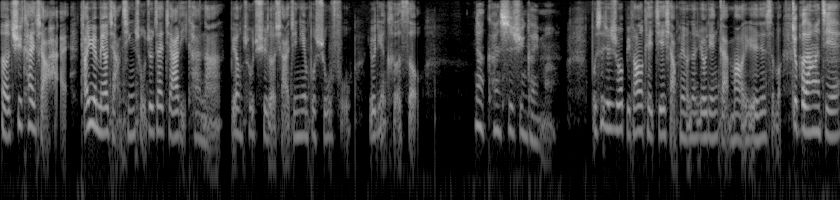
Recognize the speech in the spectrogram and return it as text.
呃，去看小孩，他因为没有讲清楚，就在家里看啊，不用出去了。小孩今天不舒服，有点咳嗽，那看视讯可以吗？不是，就是说，比方说可以接小朋友，那有点感冒，有点什么，就不让他接，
